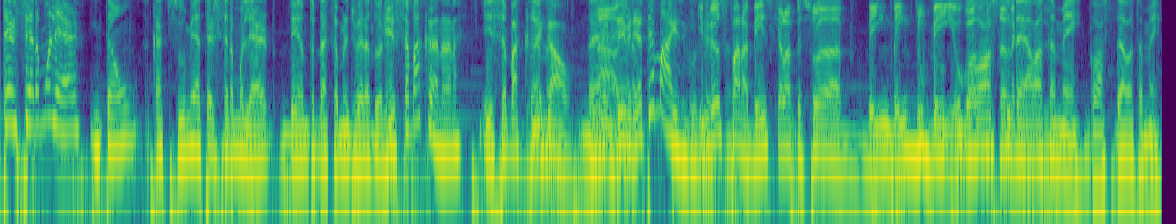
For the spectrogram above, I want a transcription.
Terceira mulher, então, a Katsumi é a terceira mulher dentro da Câmara de Vereadores. Isso é bacana, né? Isso é bacana. Legal. Né? Não, Deveria ter mais, E inclusive. meus parabéns, que ela é uma pessoa bem, bem do bem. Eu gosto, gosto dela também, gosto dela também.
